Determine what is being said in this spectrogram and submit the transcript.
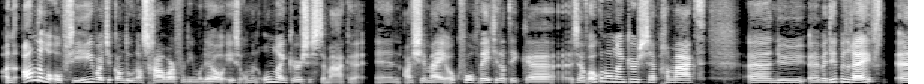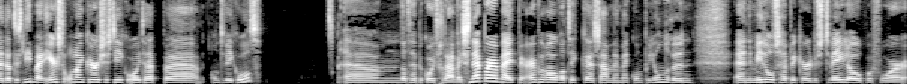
Een andere optie, wat je kan doen als schaalbaar verdienmodel, is om een online cursus te maken. En als je mij ook volgt, weet je dat ik uh, zelf ook een online cursus heb gemaakt. Uh, nu uh, bij dit bedrijf. dat is niet mijn eerste online cursus die ik ooit heb ontwikkeld. Um, dat heb ik ooit gedaan bij Snapper, bij het PR-bureau, wat ik samen met mijn compagnon run. En inmiddels heb ik er dus twee lopen voor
